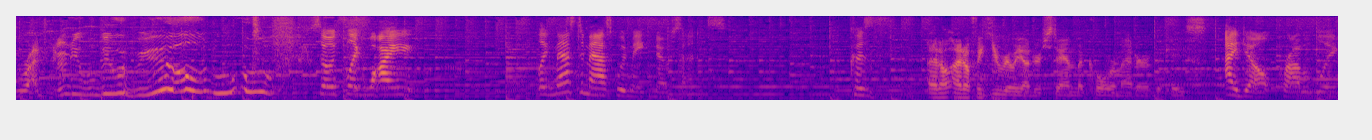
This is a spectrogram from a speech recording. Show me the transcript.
your identity will be revealed. So it's like, why? Like, Mask DeMasque would make no sense. Cause I don't. I don't think you really understand the core matter of the case. I don't probably.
